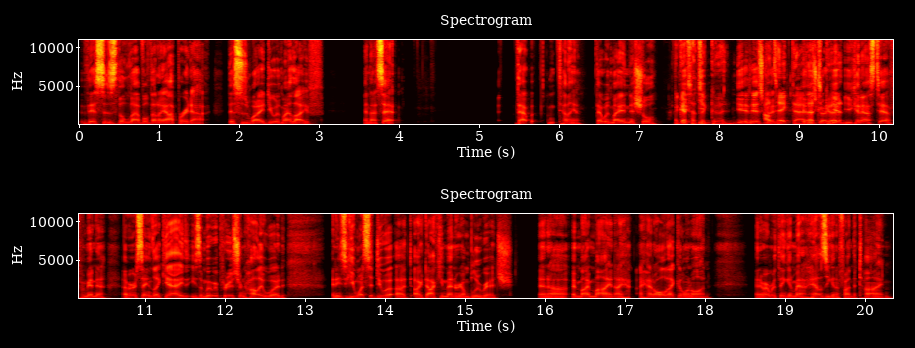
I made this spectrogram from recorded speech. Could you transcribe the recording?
This is the level that I operate at. This is what I do with my life, and that's it. That I'm telling you, that was my initial. I guess that's a good. It is. Good. I'll take that. It that's is good. You, you can ask Tiff. I mean, uh, I remember saying like, yeah, he's a movie producer in Hollywood, and he's, he wants to do a, a, a documentary on Blue Ridge. And uh, in my mind, I, I had all that going on, and I remember thinking, man, how's he going to find the time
